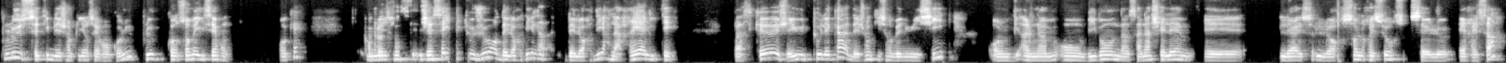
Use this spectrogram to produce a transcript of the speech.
plus ce type de champignons seront connus, plus consommés ils seront. OK? J'essaye toujours de leur, dire, de leur dire la réalité. Parce que j'ai eu tous les cas, des gens qui sont venus ici en, vivant dans un HLM et leur seule ressource, c'est le RSA,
